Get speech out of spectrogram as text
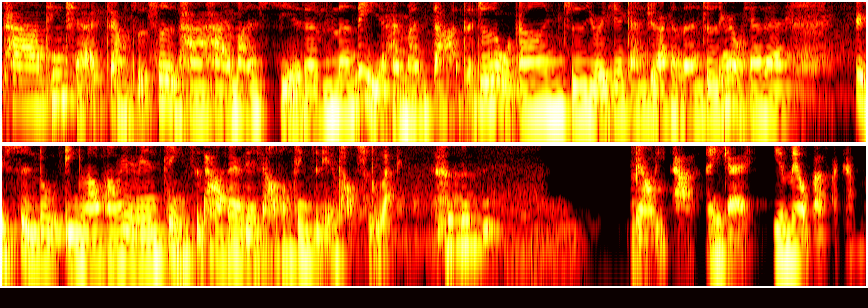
他听起来这样子，是他还蛮邪的，能力也还蛮大的。就是我刚刚就是有一些感觉，他可能就是因为我现在在浴室录音，然后旁边有一面镜子，他好像有点想要从镜子里面跑出来。不要理他，那应该也没有办法干嘛。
